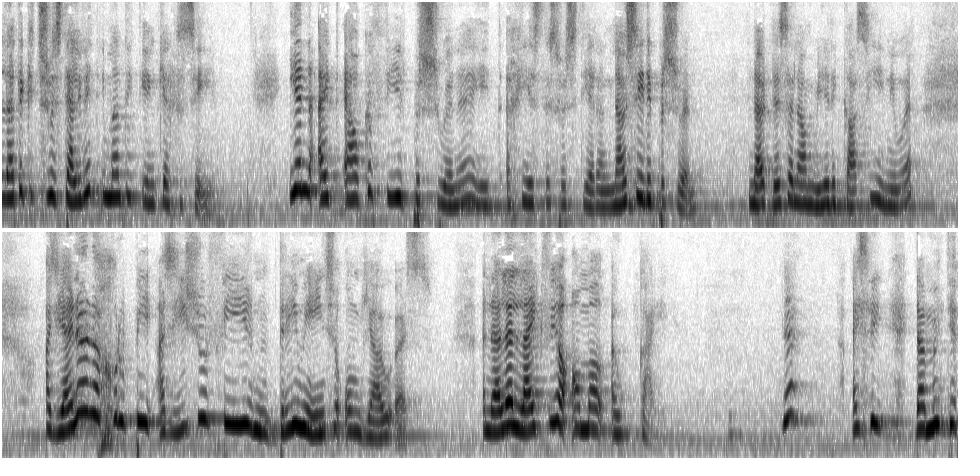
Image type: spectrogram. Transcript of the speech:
Laat ek dit so stel, jy weet iemand het eendag gesê een uit elke 4 persone het 'n geestesversteuring. Nou sê die persoon Nou dis in Amerika sien nie hoor. As jy nou in 'n groepie, as hier so 4, 3 mense om jou is en hulle lyk vir jou almal oukei. Okay, né? Hy sê dan moet jy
